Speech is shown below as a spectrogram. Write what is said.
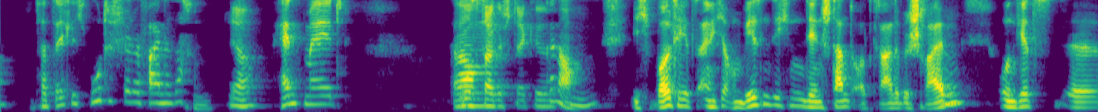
äh, tatsächlich gute, schöne, feine Sachen. Ja. Handmade. ähm, Ostergestecke. genau. Mhm. Ich wollte jetzt eigentlich auch im Wesentlichen den Standort gerade beschreiben. Und jetzt äh,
